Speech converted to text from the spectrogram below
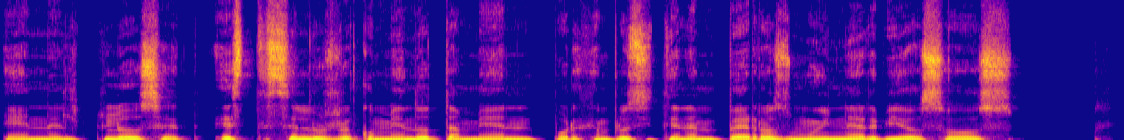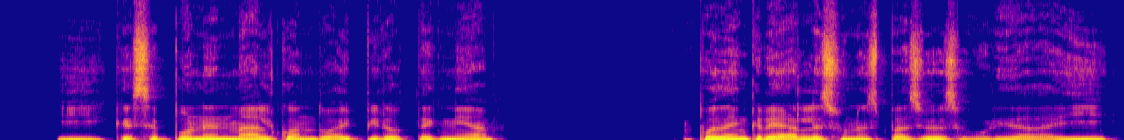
en el closet. Este se los recomiendo también, por ejemplo, si tienen perros muy nerviosos y que se ponen mal cuando hay pirotecnia. Pueden crearles un espacio de seguridad ahí,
